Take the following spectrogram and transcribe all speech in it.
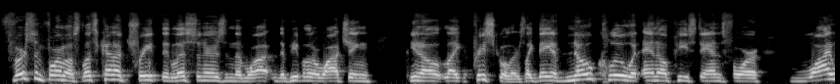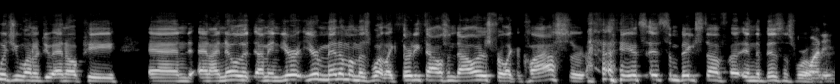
First and foremost, let's kind of treat the listeners and the the people that are watching, you know, like preschoolers. Like they have no clue what NLP stands for. Why would you want to do NLP? And and I know that I mean your your minimum is what like thirty thousand dollars for like a class, or it's it's some big stuff in the business world. Twenty.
